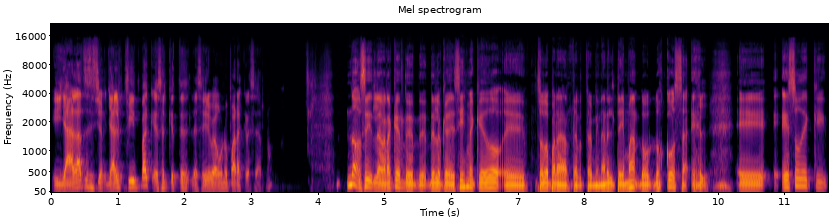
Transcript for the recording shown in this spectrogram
ya la decisión, ya el feedback es el que le sirve a uno para crecer, ¿no? No, sí, la verdad que de, lo que decís me quedo, eh, solo para terminar el tema, dos cosas. El, eh, eso de que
